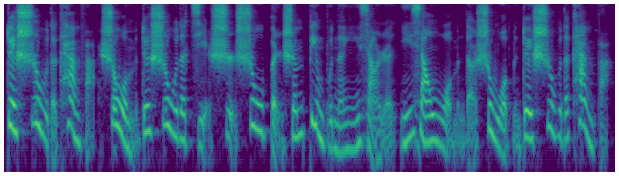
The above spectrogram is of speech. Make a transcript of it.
对事物的看法是我们对事物的解释，事物本身并不能影响人，影响我们的是我们对事物的看法。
